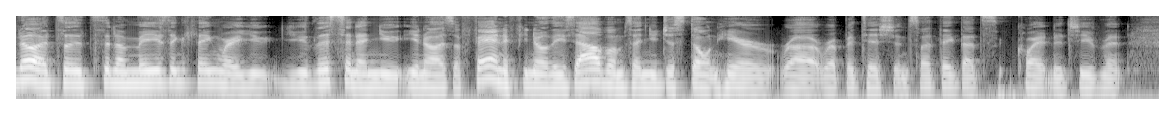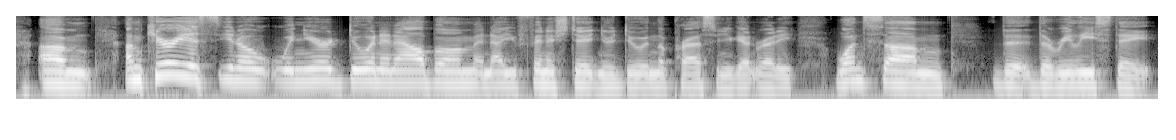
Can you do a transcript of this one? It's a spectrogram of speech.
no, it's it's an amazing thing where you you listen and you you know as a fan, if you know these albums and you just don't hear uh, repetition. So I think that's quite an achievement. Um, I'm curious, you know, when you're doing an album and now you finished it and you're doing the press and you're getting ready. Once um, the the release date,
